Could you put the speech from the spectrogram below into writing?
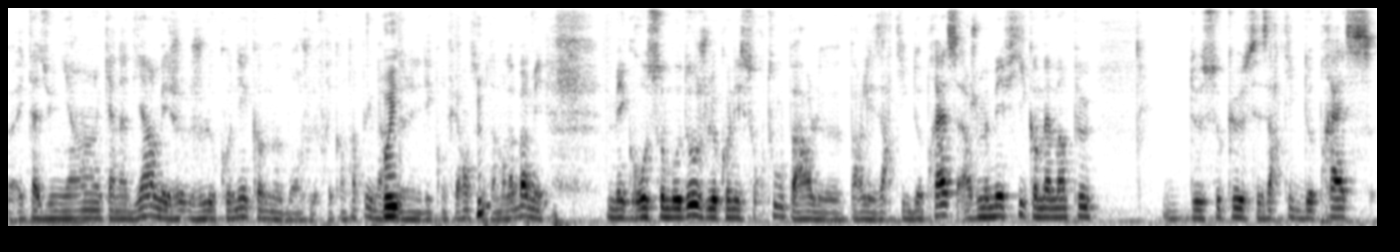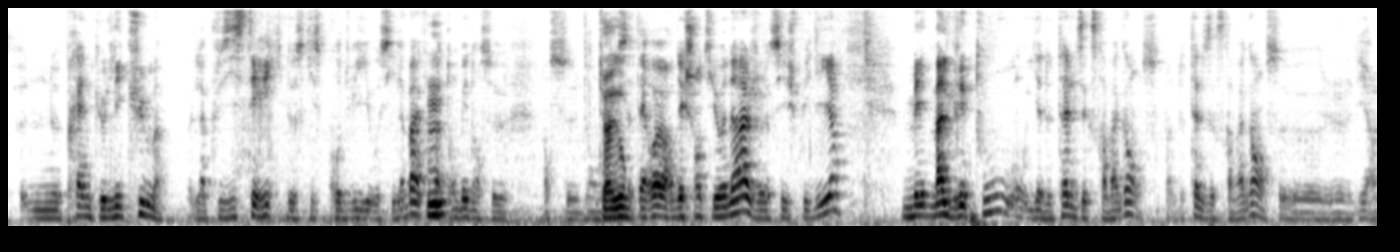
euh, états-uniens, canadiens, mais je, je, le connais comme, bon, je le fréquente un peu, il m'a donné des conférences hmm. notamment là-bas, mais, mais grosso modo, je le connais surtout par, le, par les articles de presse. Alors je me méfie quand même un peu de ce que ces articles de presse ne prennent que l'écume la plus hystérique de ce qui se produit aussi là-bas. Il ne faut hmm. pas tomber dans, ce, dans, ce, dans cette erreur d'échantillonnage, si je puis dire. Mais malgré tout, il y a de telles extravagances, enfin, de telles extravagances. Euh, je veux dire,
